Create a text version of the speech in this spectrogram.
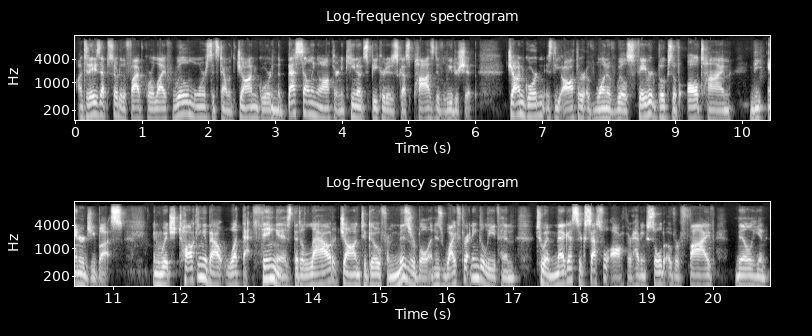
On today's episode of the Five Core Life, Will Moore sits down with Jon Gordon, the best selling author and keynote speaker, to discuss positive leadership. Jon Gordon is the author of one of Will's favorite books of all time, The Energy Bus, in which talking about what that thing is that allowed Jon to go from miserable and his wife threatening to leave him to a mega successful author, having sold over 5 million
